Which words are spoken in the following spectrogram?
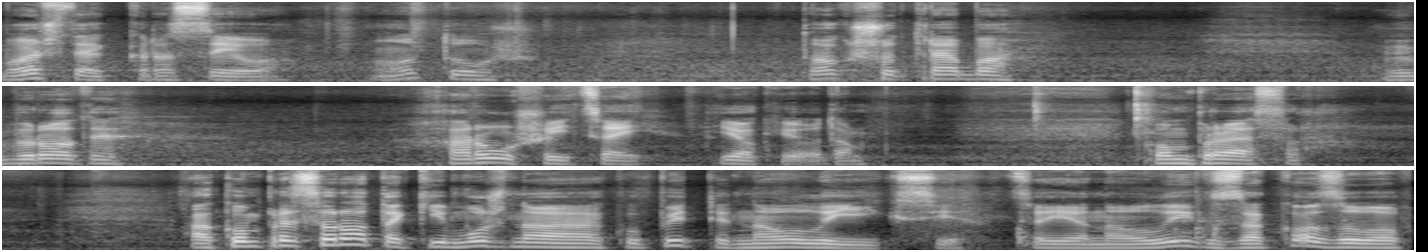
Бачите, як красиво. Отож. Так що треба вибирати хороший цей, як його там, компресор. А компресора такі можна купити на OLX. Це я на OLX заказував.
